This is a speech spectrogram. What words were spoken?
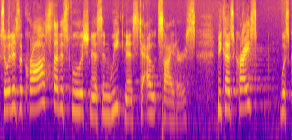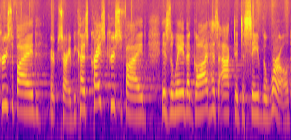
So it is the cross that is foolishness and weakness to outsiders. Because Christ was crucified, or, sorry, because Christ crucified is the way that God has acted to save the world,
